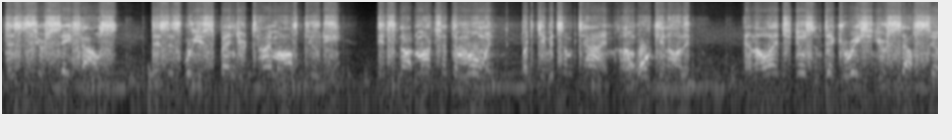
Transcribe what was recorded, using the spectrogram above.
this is your safe house. This is where you spend your time off duty. It's not much at the moment, time. I'm working on it. And I'll let you do some decoration yourself soon.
